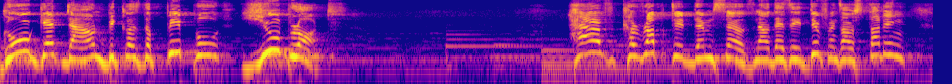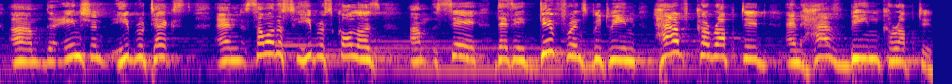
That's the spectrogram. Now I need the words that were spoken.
Go get down because the people you brought have corrupted themselves. Now, there's a difference. I was studying um, the ancient Hebrew text, and some of the Hebrew scholars um, say there's a difference between have corrupted and have been corrupted.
